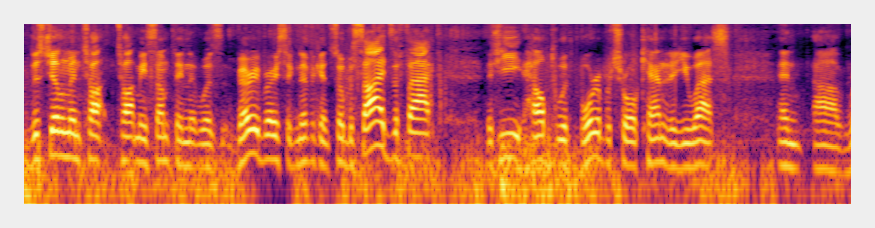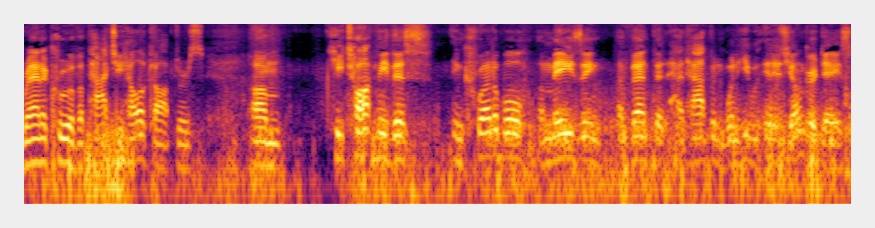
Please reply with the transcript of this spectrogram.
this gentleman taught, taught me something that was very, very significant. So besides the fact that he helped with Border Patrol Canada-US and uh, ran a crew of Apache helicopters, um, he taught me this incredible, amazing event that had happened when he was in his younger days.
